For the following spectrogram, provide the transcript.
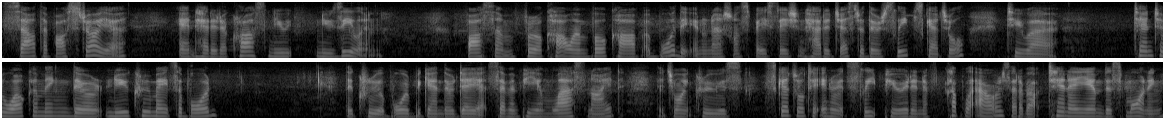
south of Australia and headed across New, New Zealand. Fossum, Furukawa, and Volkov aboard the International Space Station had adjusted their sleep schedule to uh, tend to welcoming their new crewmates aboard. The crew aboard began their day at 7 p.m. last night. The joint crew is scheduled to enter its sleep period in a couple of hours at about 10 a.m. this morning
